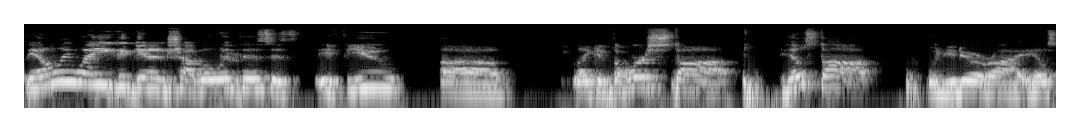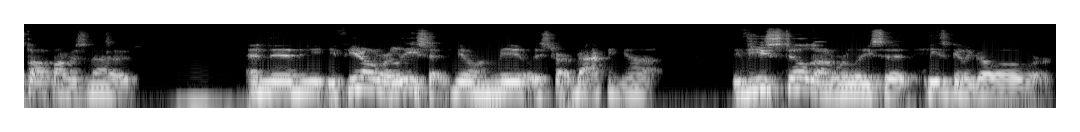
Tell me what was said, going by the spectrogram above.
The only way you could get in trouble with this is if you, uh, like, if the horse stopped, he'll stop when you do it right. He'll stop on his nose, and then he, if you don't release it, he'll immediately start backing up. If you still don't release it, he's going to go over.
